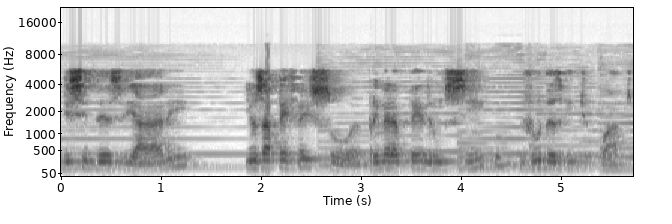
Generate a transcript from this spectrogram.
de se desviarem e os aperfeiçoa. 1 Pedro 1,5, Judas 24.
